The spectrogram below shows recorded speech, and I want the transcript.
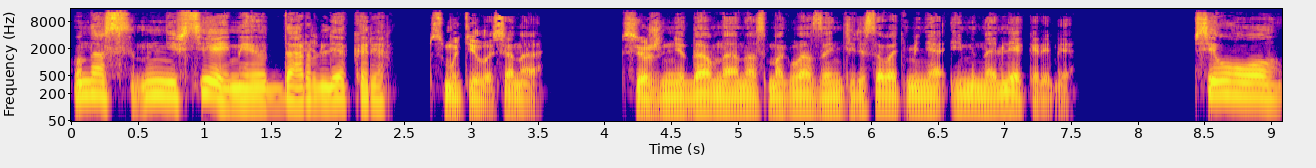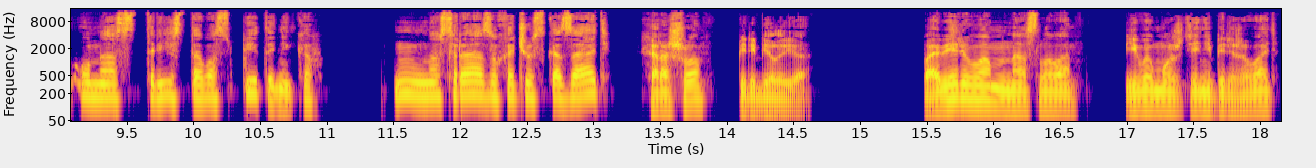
У нас не все имеют дар лекаря», — смутилась она. Все же недавно она смогла заинтересовать меня именно лекарями. «Всего у нас триста воспитанников. Но сразу хочу сказать...» «Хорошо», — перебил ее. «Поверю вам на слово, и вы можете не переживать.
